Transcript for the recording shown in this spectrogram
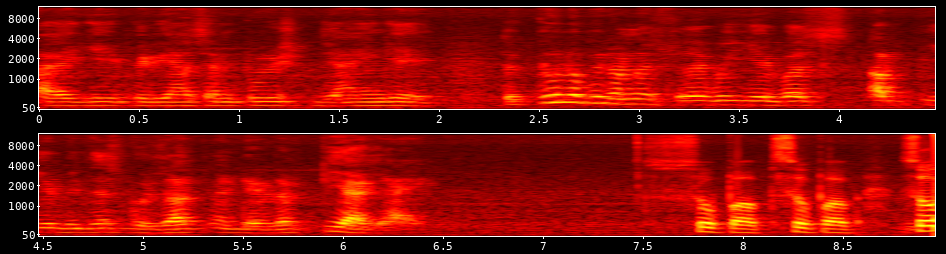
आएगी फिर यहाँ से हम टूरिस्ट जाएँगे। तो क्यों ना फिर हमने सोचा भाई ये बस अब ये बिज़नेस गुजरात में डेवलप किया जाए। Super super so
